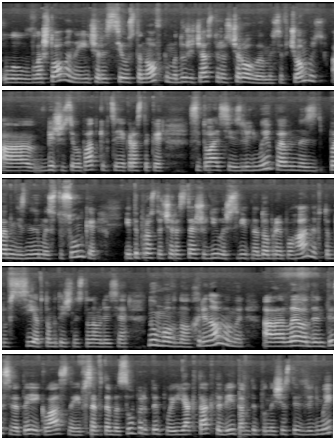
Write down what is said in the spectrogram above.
влаштоване, і через ці установки ми дуже часто розчаровуємося в чомусь. А в більшості випадків це якраз таки ситуації з людьми, певні, певні з ними стосунки. І ти просто через те, що ділиш світ на добре і погане, в тебе всі автоматично становляться ну, умовно, хріновими, але один ти святий і класний, і все в тебе супер, типу, і як так тобі там, типу, не щастить з людьми.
